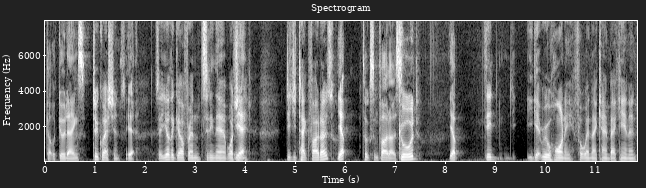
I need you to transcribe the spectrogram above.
a couple of goodangs. Two questions. Yeah. So you're the girlfriend sitting there watching. Yeah. Did you take photos? Yep. Took some photos. Good. Yep. Did you get real horny for when they came back in and,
